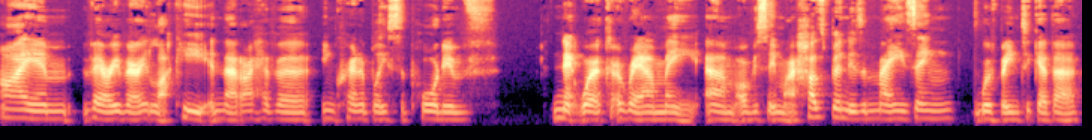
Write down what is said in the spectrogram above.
I am very, very lucky in that I have an incredibly supportive network around me. Um, obviously, my husband is amazing. We've been together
